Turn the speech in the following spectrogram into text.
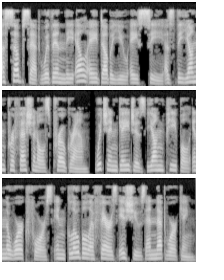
A subset within the LAWAC is the Young Professionals Program, which engages young people in the workforce in global affairs issues and networking.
